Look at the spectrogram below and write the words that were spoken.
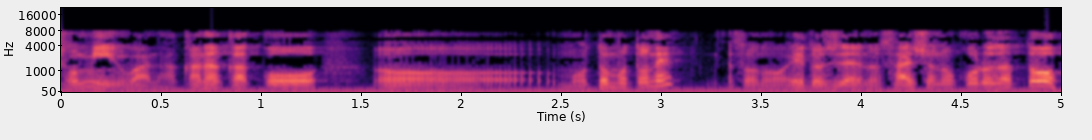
庶民はなかなかこう、もともとね、その江戸時代の最初の頃だと、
